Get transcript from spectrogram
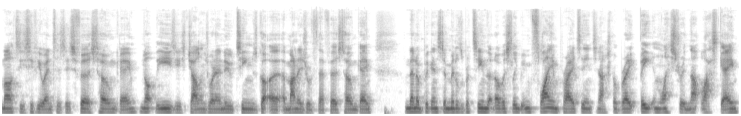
Marti Cifuentes' first home game. Not the easiest challenge when a new team's got a, a manager of their first home game and then up against a Middlesbrough team that had obviously been flying prior to the international break, beating Leicester in that last game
